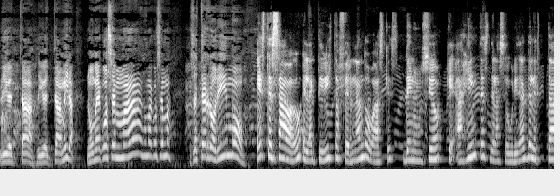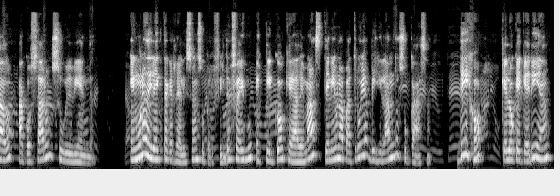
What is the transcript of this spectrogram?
Libertad, libertad, mira, no me acosen más, no me acosen más. Eso es terrorismo. Este sábado, el activista Fernando Vázquez denunció que agentes de la seguridad del Estado acosaron su vivienda. En una directa que realizó en su perfil de Facebook, explicó que además tenía una patrulla vigilando su casa. Dijo que lo que querían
